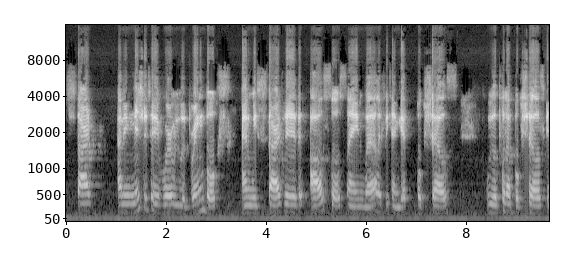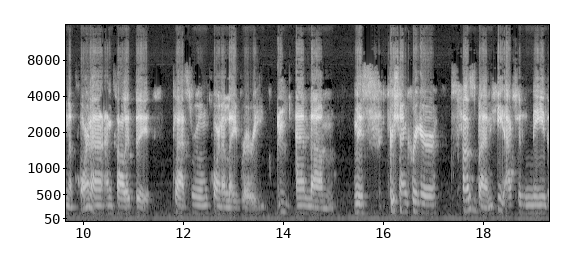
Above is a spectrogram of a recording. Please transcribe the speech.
start an initiative where we would bring books and we started also saying well if we can get bookshelves we will put up bookshelves in a corner and call it the classroom corner library. and um, Miss Christian Krieger's husband, he actually made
